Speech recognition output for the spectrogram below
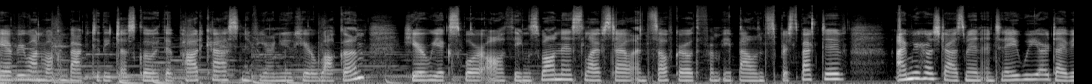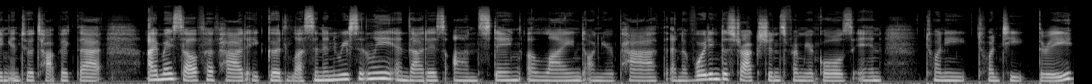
Hey everyone, welcome back to the Just Glow With It podcast. And if you are new here, welcome. Here we explore all things wellness, lifestyle, and self growth from a balanced perspective. I'm your host, Jasmine, and today we are diving into a topic that I myself have had a good lesson in recently, and that is on staying aligned on your path and avoiding distractions from your goals in 2023.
